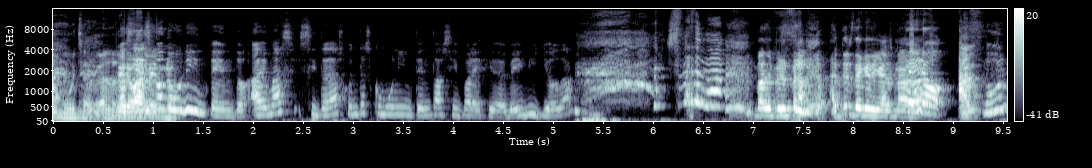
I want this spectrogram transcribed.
tengo muchas ganas. Pero o sea, Ale es como no. un intento. Además, si te das cuenta, es como un intento así parecido de Baby Yoda, Vale, pero espera, antes de que digas nada. pero al- azul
